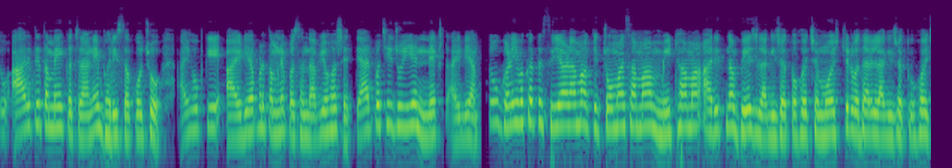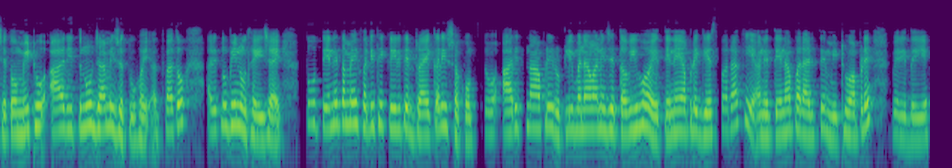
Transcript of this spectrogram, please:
તો આ રીતે તમે કચરાને ભરી શકો છો. આઈ હોપ કે આ આઈડિયા પણ તમને પસંદ આવ્યો હશે. ત્યાર પછી જોઈએ નેક્સ્ટ આઈડિયા તો ઘણી વખત શિયાળામાં કે ચોમાસામાં મીઠામાં આ રીતના ભેજ લાગી જતો હોય છે મોઇશ્ચર વધારે લાગી જતું હોય છે, તો મીઠું આ રીતનું જામી જતું હોય અથવા તો આ રીતનું ભીનું થઈ જાય. તો તેને તમે ફરીથી કઈ રીતે ડ્રાય કરી શકો? તો આ રીતના આપણે રોટલી બનાવવાની જે તવી હોય તેને આપણે ગેસ પર રાખી અને તેના પર આ રીતે મીઠું આપણે વેરી દઈએ.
